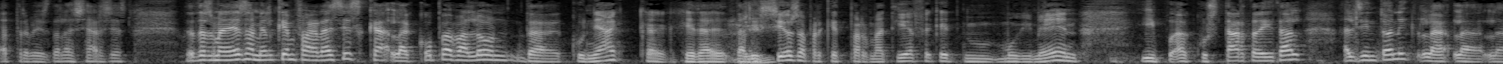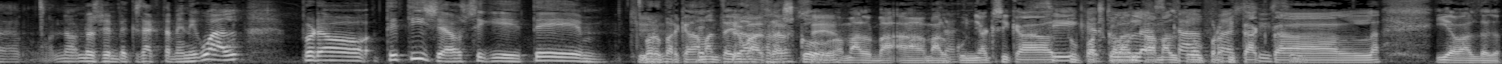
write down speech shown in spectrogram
a través de les xarxes. De totes maneres, a mi el que em fa gràcia és que la copa balón de conyac, que, que era deliciosa perquè et permetia fer aquest moviment i acostar-te i tal, el gin tònic la, la, la, no, no és ben bé exactament igual, però té tija, o sigui, té, Sí. Bueno, perquè ha de mantenir la frescor. sí. Amb el, amb el conyac sí que Sí, tu que pots tu calentar amb el teu propi sí, tacte sí. el- i amb el d'allò.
